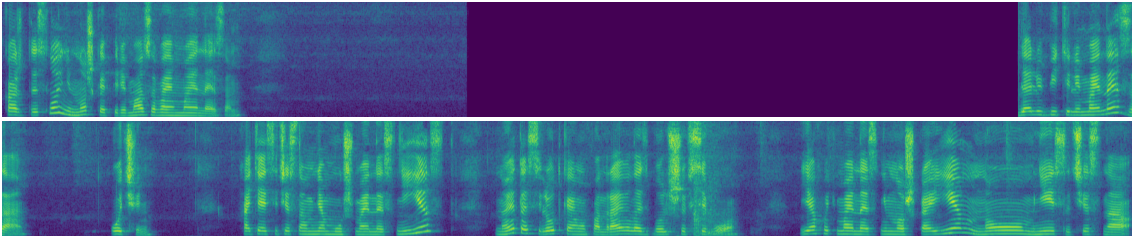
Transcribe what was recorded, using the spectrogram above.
Каждый слой немножко перемазываем майонезом. Для любителей майонеза очень Хотя, если честно, у меня муж майонез не ест, но эта селедка ему понравилась больше всего. Я хоть майонез немножко ем, но мне, если честно,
